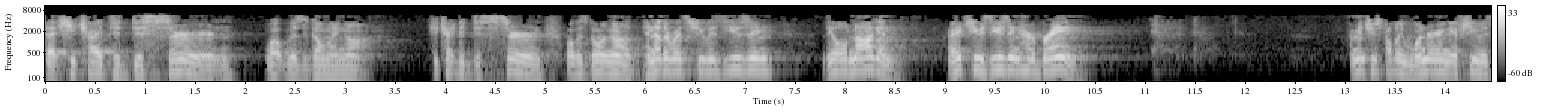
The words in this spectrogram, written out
that she tried to discern what was going on. She tried to discern what was going on. In other words, she was using the old noggin, right? She was using her brain. I mean, she was probably wondering if she was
